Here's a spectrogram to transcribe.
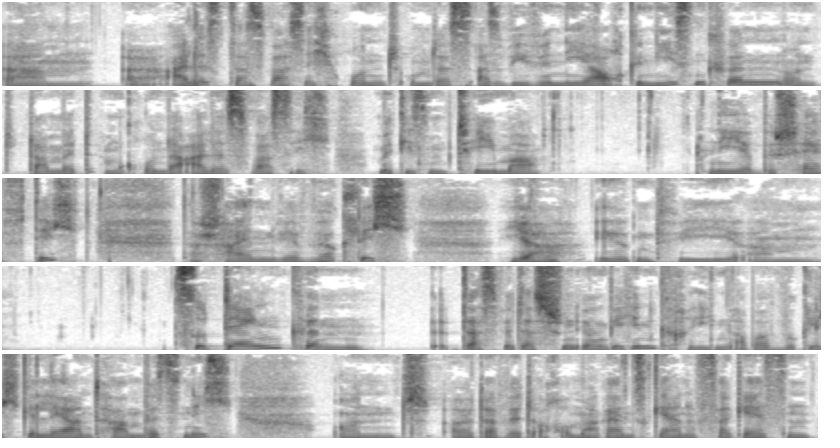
Ähm, äh, alles das, was sich rund um das, also wie wir Nähe auch genießen können und damit im Grunde alles, was sich mit diesem Thema Nähe beschäftigt. Da scheinen wir wirklich, ja, irgendwie ähm, zu denken, dass wir das schon irgendwie hinkriegen, aber wirklich gelernt haben wir es nicht. Und äh, da wird auch immer ganz gerne vergessen,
